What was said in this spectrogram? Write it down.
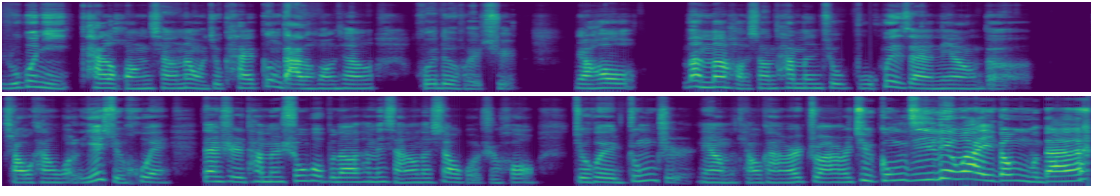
如果你开了黄腔，那我就开更大的黄腔回怼回去，然后。慢慢好像他们就不会再那样的调侃我了，也许会，但是他们收获不到他们想要的效果之后，就会终止那样的调侃，而转而去攻击另外一个牡丹。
